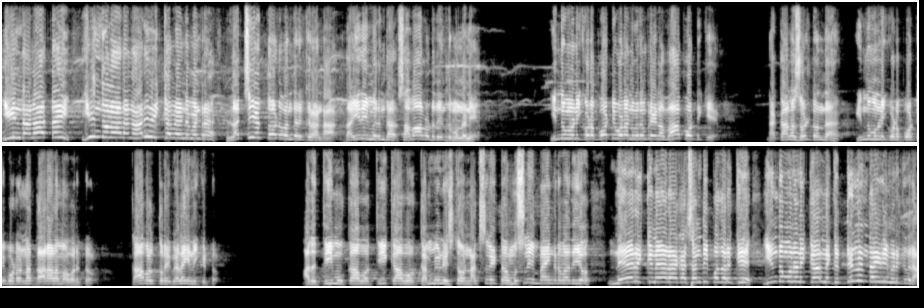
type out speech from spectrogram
இந்த நாட்டை இந்து நாடன் அறிவிக்க வேண்டும் என்ற லட்சியத்தோடு வந்திருக்கிறான்டா. தைரியம் இருந்தா சவாலோடது இந்து முன்னணி. இந்து முன்னணி கூட போட்டி போடன்னு விரும்புறீங்களா வா போட்டிக்கு. நான் காலை சொல்லிட்டு வந்தேன். இந்து முன்னணி கூட போட்டி போடணும்னா தாராளமா வரட்டும். காவல்துறை விலை நிற்கட்டும் அது திமுகவோ தீகாவோ கம்யூனிஸ்டோ நக்சலைட்டோ முஸ்லீம் பயங்கரவாதியோ நேருக்கு நேராக சந்திப்பதற்கு இந்து முன்னணிக்காரனுக்கு தில்லும் தைரியம் இருக்குதுடா.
